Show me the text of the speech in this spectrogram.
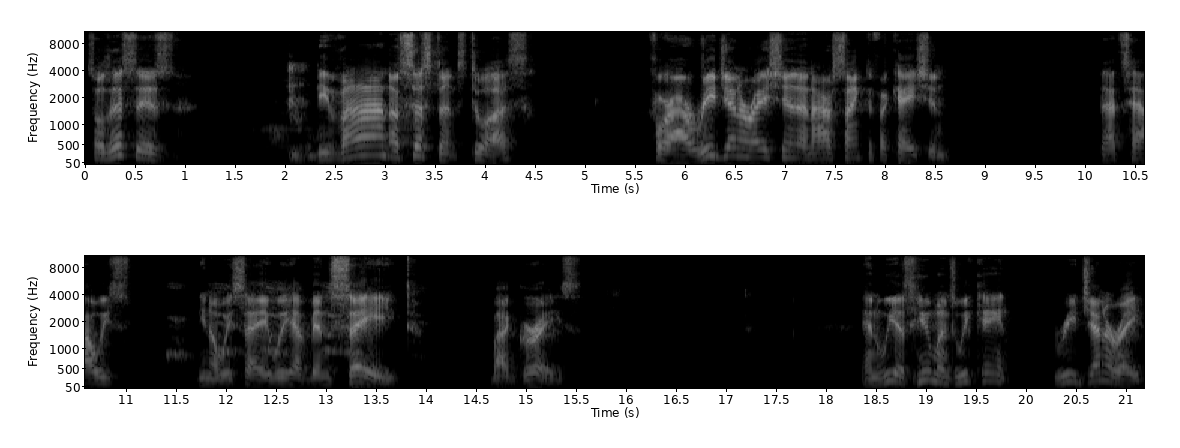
so this is divine assistance to us for our regeneration and our sanctification that's how we, you know, we say we have been saved by grace. And we as humans, we can't regenerate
